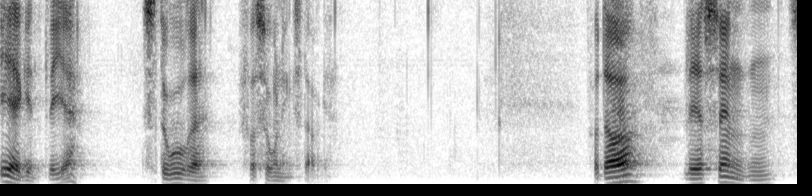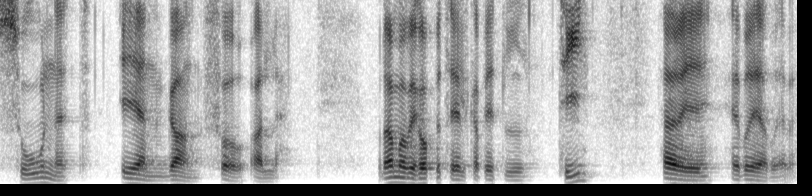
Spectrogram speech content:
egentlige store forsoningsdagen. For da blir synden sonet én gang for alle. Og Da må vi hoppe til kapittel 10 her i Hebreabrevet.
